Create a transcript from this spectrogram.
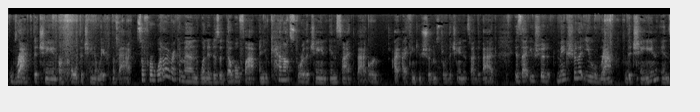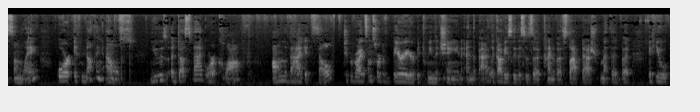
wrap the chain or hold the chain away from the bag. So for what I recommend when it is a double flap and you cannot store the chain inside the bag, or I, I, think you shouldn't store the chain inside the bag, is that you should make sure that you wrap the chain in some way, or if nothing else, use a dust bag or a cloth on the bag itself to provide some sort of barrier between the chain and the bag. Like obviously this is a kind of a slapdash method, but if you,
